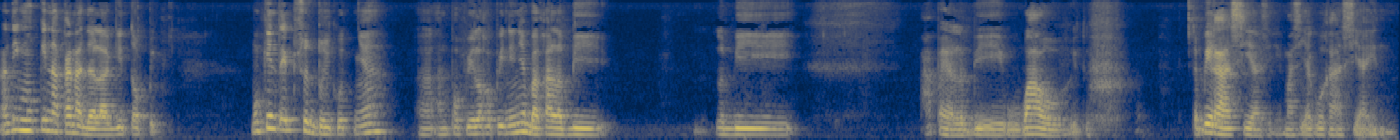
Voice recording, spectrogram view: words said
Nanti mungkin akan ada lagi topik. Mungkin episode berikutnya uh, unpopular opinionnya bakal lebih lebih apa ya lebih wow gitu. Tapi rahasia sih, masih aku rahasiain.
